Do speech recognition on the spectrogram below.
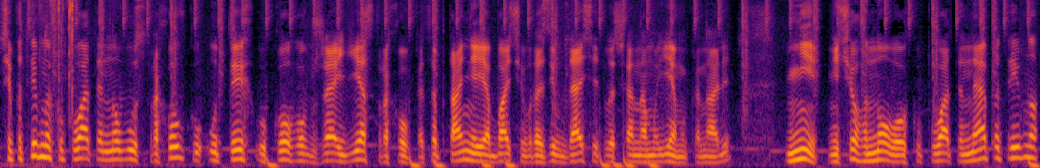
Чи потрібно купувати нову страховку у тих, у кого вже є страховка? Це питання я бачив разів 10 лише на моєму каналі. Ні, нічого нового купувати не потрібно.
